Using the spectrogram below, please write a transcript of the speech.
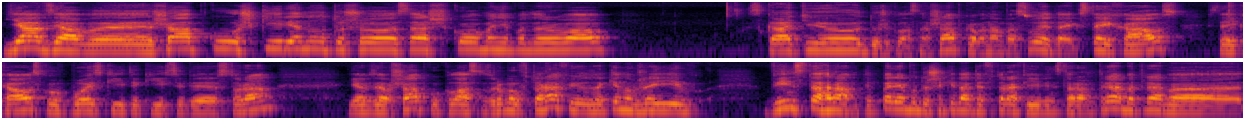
Я взяв е, шапку шкіряну, ту, що Сашко мені подарував. З Катєю. Дуже класна шапка, вона пасує, так стейкхаус. Стейкхаус, ковбойський такий собі ресторан. Я взяв шапку, класно, зробив фотографію, закинув вже її в, в інстаграм. Тепер я буду ще кидати фотографії в інстаграм. Треба, треба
